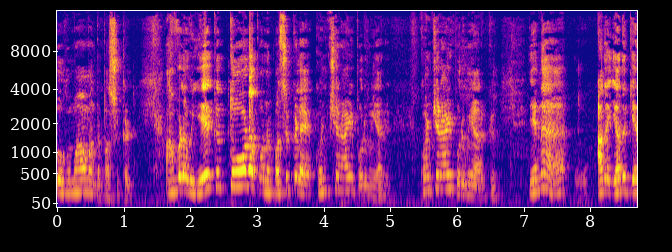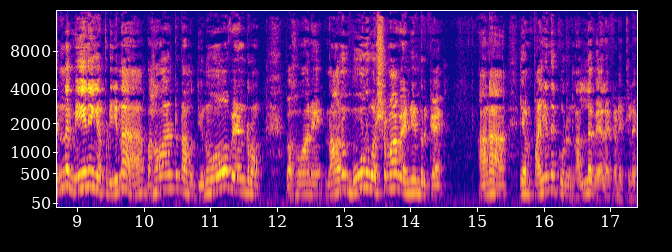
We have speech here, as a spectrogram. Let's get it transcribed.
போகுமாம் அந்த பசுக்கள். அவ்வளவு ஏக்கத்தோட போன பசுக்களை கொஞ்ச நாள் பொறுமையாக இருக்கு கொஞ்ச நாள் பொறுமையா இருக்கு. ஏன்னா அதை அதுக்கு என்ன மீனிங் அப்படின்னா பகவான்ட்டு நாம் தினம் வேண்டுறோம். பகவானே நானும் மூணு வருஷமா வேண்டின்னு இருக்கேன். ஆனால் என் பையனுக்கு ஒரு நல்ல வேலை கிடைக்கல.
